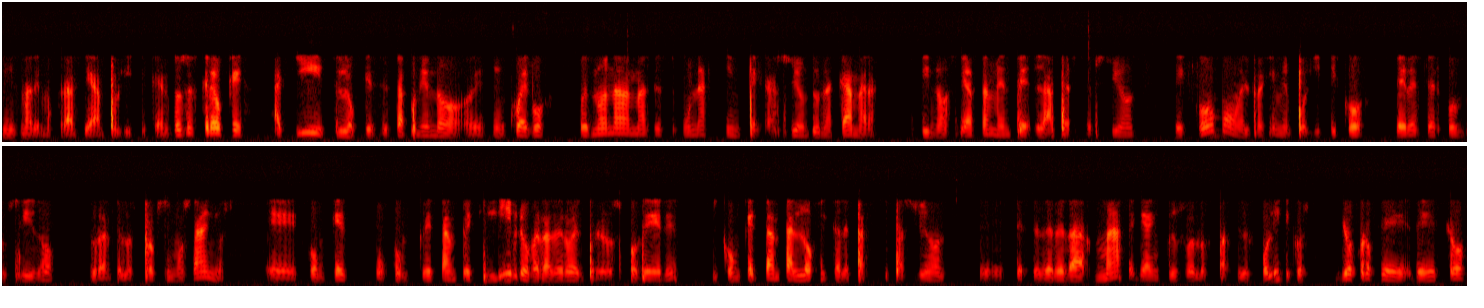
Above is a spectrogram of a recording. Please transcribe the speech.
misma democracia política. Entonces creo que aquí lo que se está poniendo eh, en juego, pues no nada más es una integración de una Cámara, sino ciertamente la percepción de cómo el régimen político debe ser conducido durante los próximos años, eh, con qué con qué tanto equilibrio verdadero entre los poderes y con qué tanta lógica de participación eh, que se debe dar más allá incluso de los partidos políticos. Yo creo que de hecho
